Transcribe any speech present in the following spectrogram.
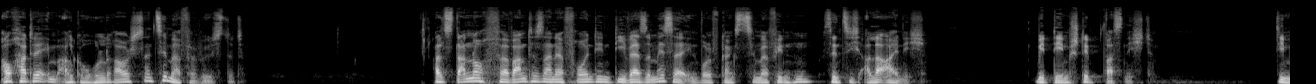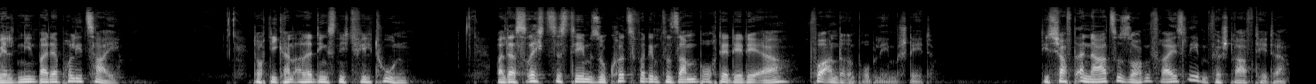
Auch hat er im Alkoholrausch sein Zimmer verwüstet. Als dann noch Verwandte seiner Freundin diverse Messer in Wolfgangs Zimmer finden, sind sich alle einig. Mit dem stimmt was nicht. Sie melden ihn bei der Polizei. Doch die kann allerdings nicht viel tun, weil das Rechtssystem so kurz vor dem Zusammenbruch der DDR vor anderen Problemen steht. Dies schafft ein nahezu sorgenfreies Leben für Straftäter.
